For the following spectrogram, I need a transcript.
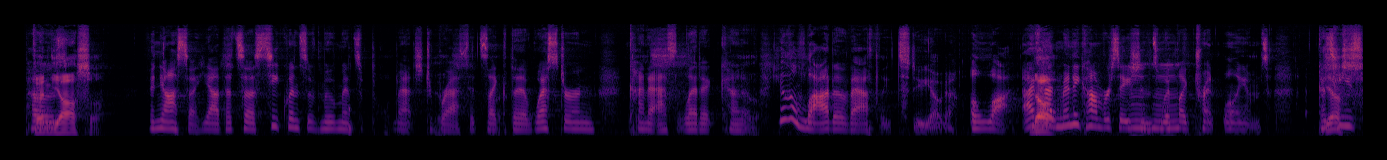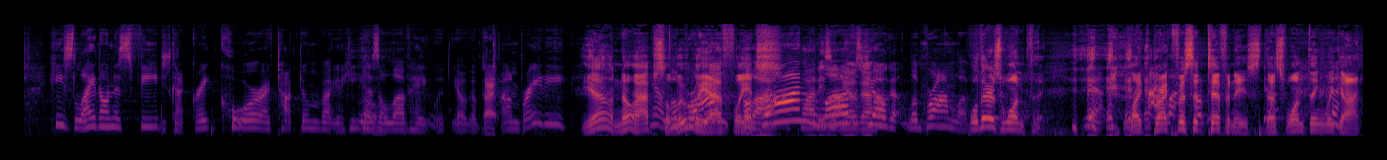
Pose. Vinyasa. Vinyasa. Yeah, that's a sequence of movements matched to breath. It's like the Western kind of athletic kind of. You know, a lot of athletes do yoga. A lot. I've No. had many conversations with Mm-hmm. like Trent Williams because Yes. he's he's light on his feet. He's got great core. I've talked to him about yoga. he has a love hate with yoga. But Tom Brady, Yeah, no, yeah, absolutely. LeBron, Athletes. LeBron Bodies loves yoga. yoga. LeBron loves. Well, there's one thing. yeah. Like breakfast at Tiffany's. That's one thing we got.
